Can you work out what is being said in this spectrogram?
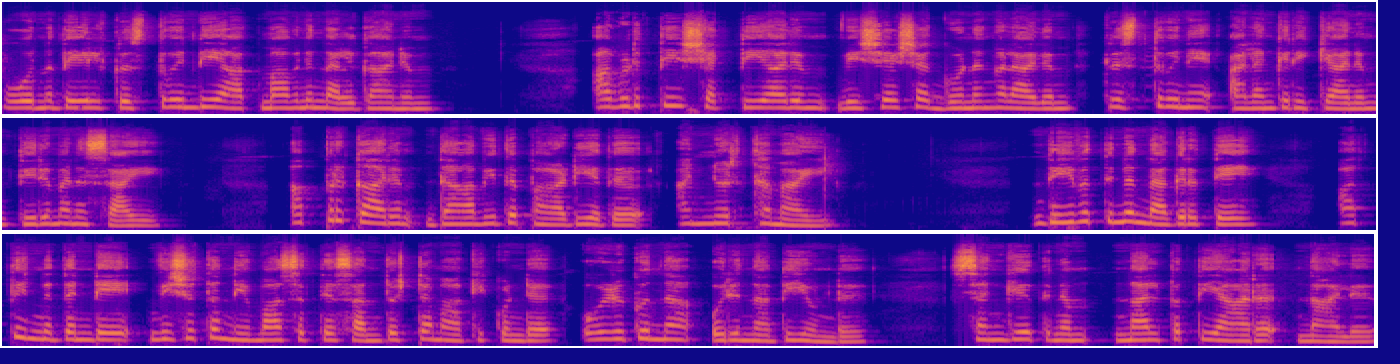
പൂർണതയിൽ ക്രിസ്തുവിന്റെ ആത്മാവിന് നൽകാനും അവിടുത്തെ ശക്തിയാലും വിശേഷ ഗുണങ്ങളാലും ക്രിസ്തുവിനെ അലങ്കരിക്കാനും തിരുമനസ്സായി. അപ്രകാരം ദാവീദ് പാടിയത് അന്വർത്ഥമായി. ദൈവത്തിന്റെ നഗരത്തെ അത്യുന്നതന്റെ വിശുദ്ധ നിവാസത്തെ സന്തുഷ്ടമാക്കിക്കൊണ്ട് ഒഴുകുന്ന ഒരു നദിയുണ്ട്. സങ്കീർത്തനം നാൽപ്പത്തിയാറ് നാല്.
